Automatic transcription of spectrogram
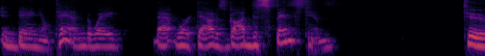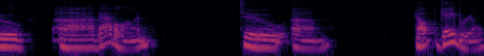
in Daniel 10, the way that worked out is God dispensed him to uh, Babylon to um, help Gabriel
